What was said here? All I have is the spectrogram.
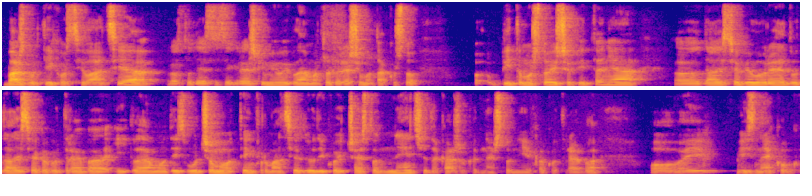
baš zbog tih oscilacija, prosto desi se greške, mi uvek gledamo to da rešimo tako što pitamo što više pitanja, da li sve bilo u redu, da li sve kako treba i gledamo da izvučemo te informacije od ljudi koji često neće da kažu kad nešto nije kako treba, ovaj, iz nekog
